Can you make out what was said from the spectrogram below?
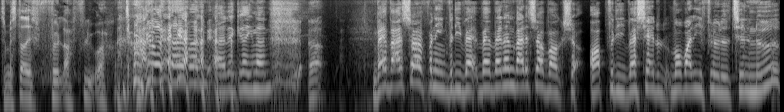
som jeg stadig følger flyver. Du flyver stadig med den? Ja, det griner Ja. Hvad var så for en? Fordi, hvad, hvad, hvordan var det så at vokse op? Fordi, hvad sagde du, hvor var det, I flyttede til Nøde?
